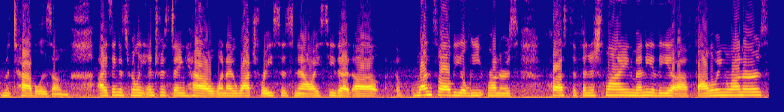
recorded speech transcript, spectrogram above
metabolism. I think it's really interesting how when I watch races now, I see that uh, once all the elite runners cross the finish line, many of the uh, following runners,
